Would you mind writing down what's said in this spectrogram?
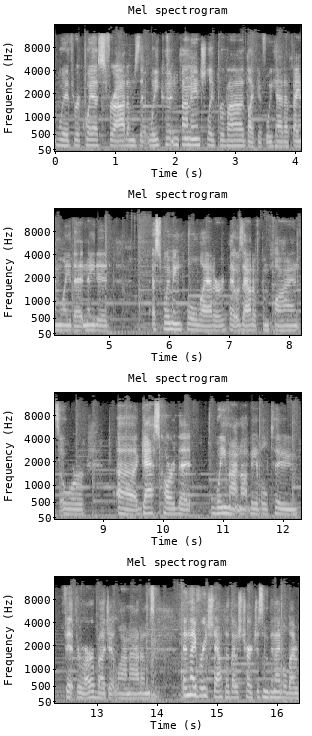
with requests for items that we couldn't financially provide, like if we had a family that needed a swimming pool ladder that was out of compliance or a gas card that we might not be able to fit through our budget line items. And they've reached out to those churches and been able to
